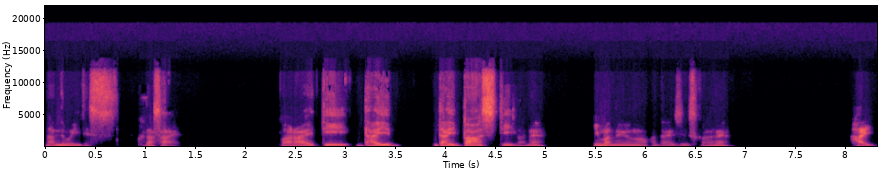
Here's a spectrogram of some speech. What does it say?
何でもいいです。ください。バラエティ、ダイ、ダイバーシティがね、今の世の中大事ですからね。はい。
